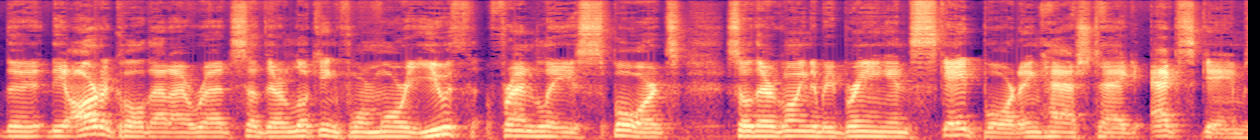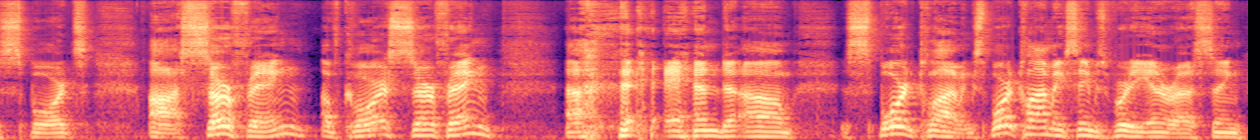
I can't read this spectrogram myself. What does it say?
the the article that I read said they're looking for more youth friendly sports, so they're going to be bringing in skateboarding hashtag X Games sports, uh, surfing, of course, surfing, uh, and um, sport climbing. Sport climbing seems pretty interesting,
